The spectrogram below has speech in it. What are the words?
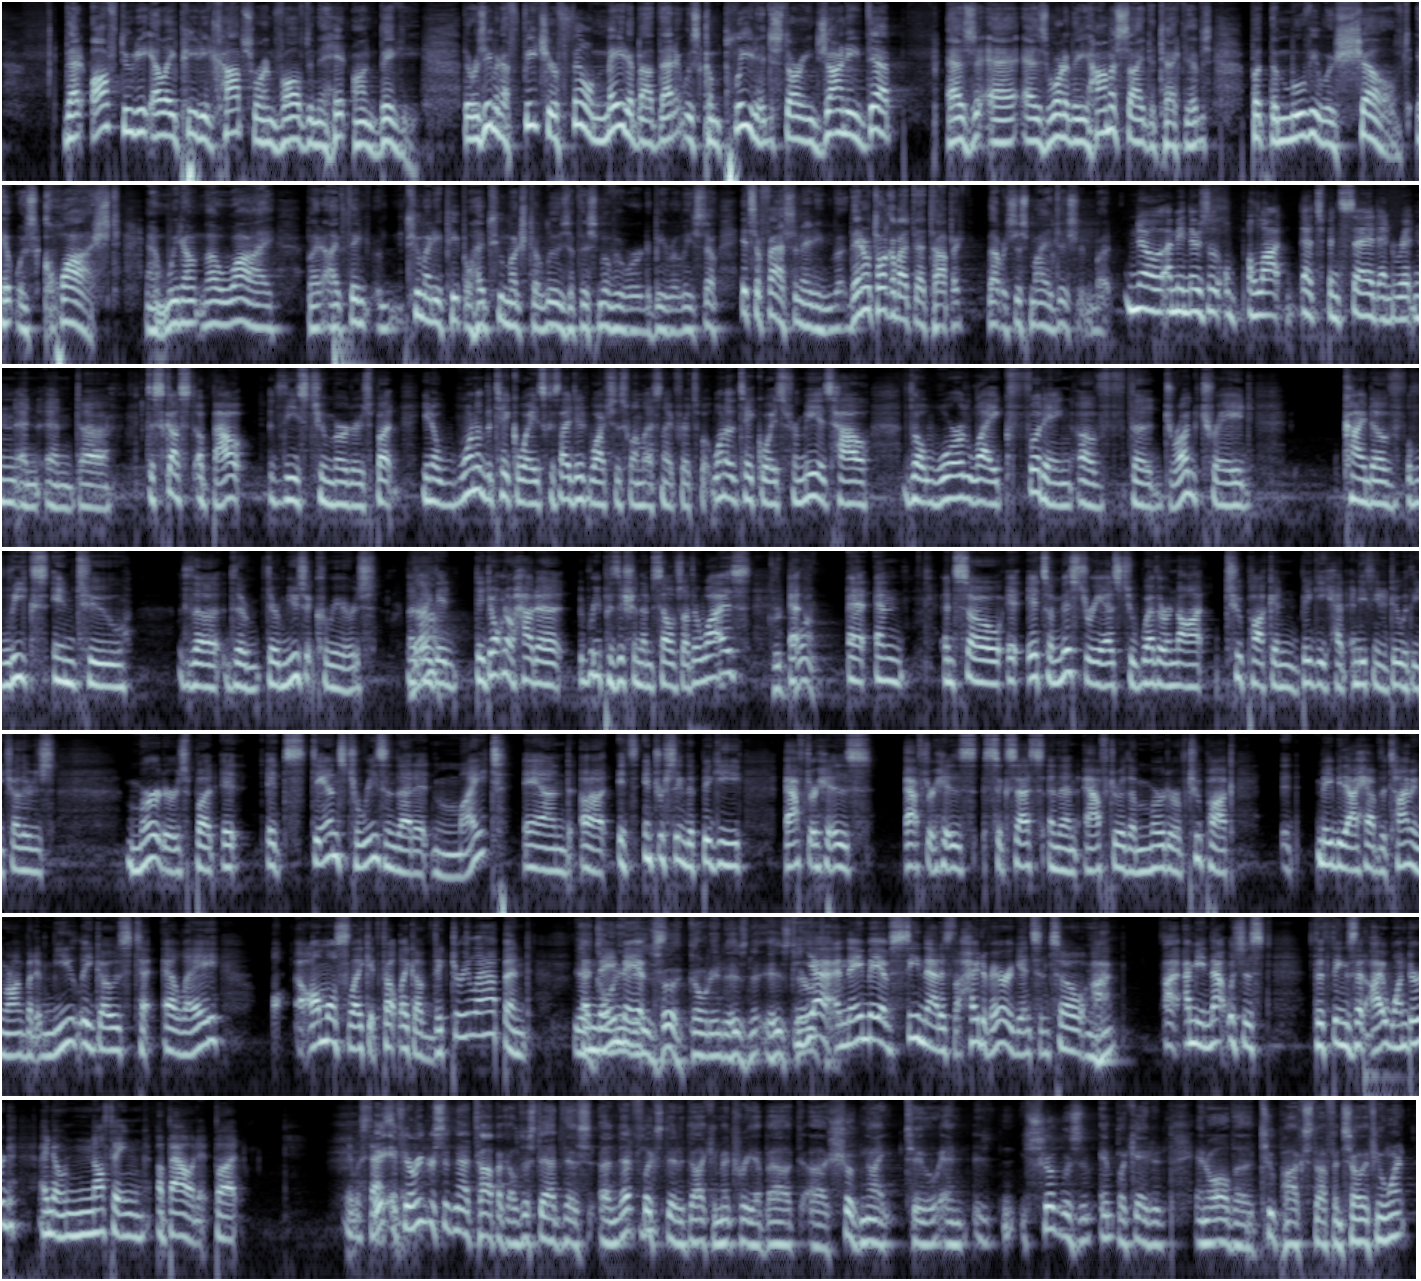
that off duty LAPD cops were involved in the hit on Biggie. There was even a feature film made about that. It was completed, starring Johnny Depp as, as one of the homicide detectives, but the movie was shelved. It was quashed, and we don't know why. But I think too many people had too much to lose if this movie were to be released. So it's a fascinating. They don't talk about that topic that was just my addition. But no, I mean, there's a, a lot that's been said and written and and uh, discussed about these two murders. But you know, one of the takeaways, because I did watch this one last night, Fritz. But one of the takeaways for me is how the warlike footing of the drug trade kind of leaks into the their their music careers. Yeah. Like they they don't know how to reposition themselves otherwise. Good point and and, and so it, it's a mystery as to whether or not Tupac and Biggie had anything to do with each other's murders, but it it stands to reason that it might. And uh, it's interesting that Biggie, after his after his success and then after the murder of Tupac, it, maybe I have the timing wrong, but immediately goes to L.A. almost like it felt like a victory lap and yeah, and they may have his hood, going into his his territory. Yeah, and they may have seen that as the height of arrogance, and so mm-hmm. I, I mean that was just the things that I wondered. I know nothing about it, but it was fascinating. If you're interested in that topic, I'll just add this: uh, Netflix did a documentary about uh, Suge Knight too, and Suge was implicated in all the Tupac stuff, and so if you want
